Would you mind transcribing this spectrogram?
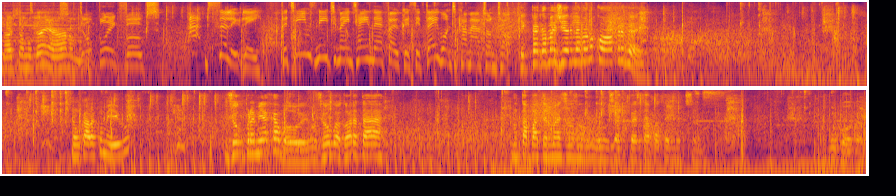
Nós estamos ganhando, mano. Don't blink, folks. Absolutely. The teams need to maintain their focus if they want to come out on top. Tem que pegar mais dinheiro e levar no cofre, velho. Tem um cara comigo. O jogo pra mim acabou. O jogo agora tá... Não tá batendo mais os... FPS tá batendo muito sim. Bugou agora.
